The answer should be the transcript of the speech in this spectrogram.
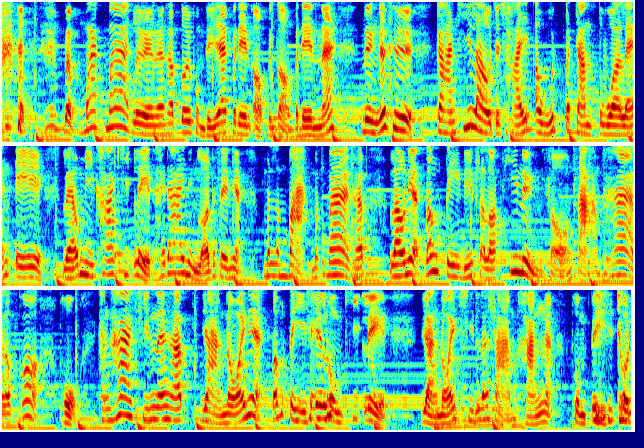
ก แบบมากๆเลยนะครับ โดยผมจะแยกประเด็นออกเป็น 2 ประเด็นนะหนึ่งก็คือ การที่เราจะใช้อาวุธประจำตัวแรง A แล้วมีค่าคิดเลทให้ได้ 100%เนี่ยมันลำบากมากๆครับ เราเนี่ยต้องตีดิสล็อตที่ 1 2 3 5 แล้วก็ 6 ทั้ง5 ชิ้นนะครับ อย่างน้อยเนี่ยต้องตีให้ลงคิเลทอย่างน้อยชิ้นละ 3 ครั้งอะ่ะ ผมตีจน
